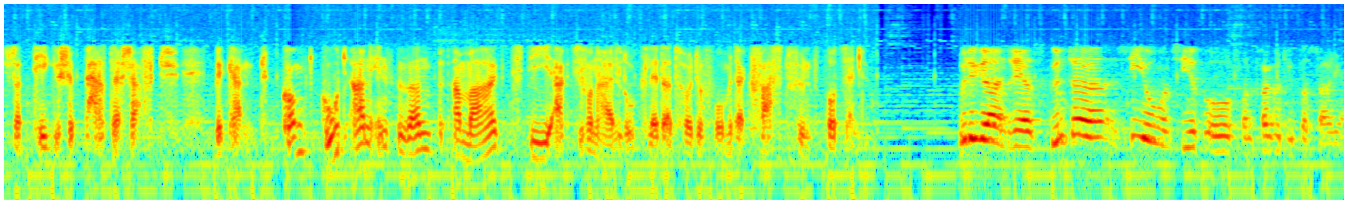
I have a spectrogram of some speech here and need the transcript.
strategische Partnerschaft bekannt. Kommt gut an insgesamt am Markt. Die Aktie von Heideldruck klettert heute Vormittag fast 5%. Rüdiger Andreas Günther, CEO und CFO von Franco Di Postalia.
